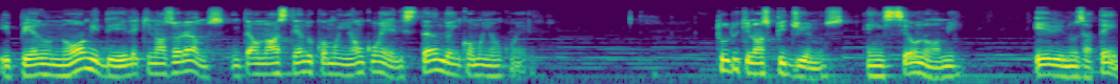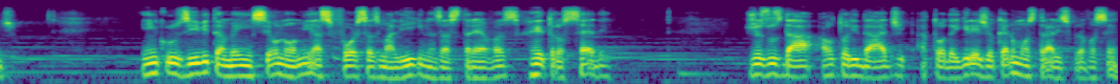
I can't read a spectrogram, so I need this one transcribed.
E pelo nome dele é que nós oramos. Então, nós tendo comunhão com Ele, estando em comunhão com Ele, tudo que nós pedirmos em Seu nome, Ele nos atende. Inclusive também em Seu nome, as forças malignas, as trevas retrocedem. Jesus dá autoridade a toda a igreja. Eu quero mostrar isso para você.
